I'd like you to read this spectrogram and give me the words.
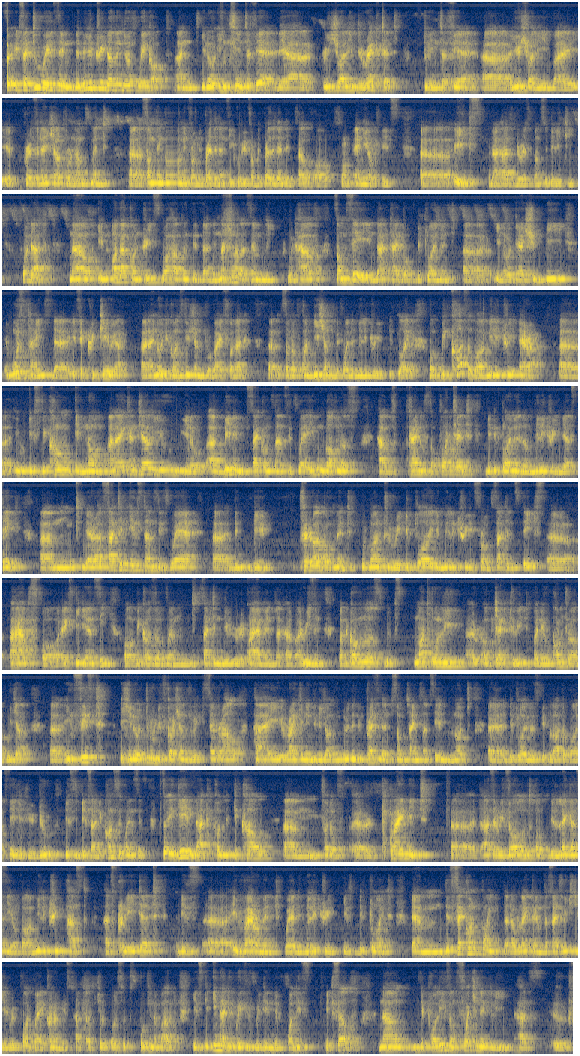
So it's a two-way thing. The military doesn't just wake up and you know interfere. They are usually directed to interfere, uh, usually by a presidential pronouncement, uh, something coming from the presidency. It could be from the president himself or from any of his uh, aides that has the responsibility for that. Now, in other countries, what happens is that the National Assembly would have some say in that type of deployment. Uh, you know, there should be, most times, there is a criteria, and I know the Constitution provides for that uh, sort of conditions before the military is deployed. But because of our military era, uh, it's become a norm. And I can tell you, you know, I've been in circumstances where even governors have kind of supported the deployment of military in their state. Um, there are certain instances where uh, the, the, federal government would want to redeploy the military from certain states, uh, perhaps for expediency or because of um, certain requirements that have arisen. But governors would not only uh, object to it, but they will come to Abuja, uh, insist you know, through discussions with several high-ranking individuals, including the president sometimes, and say, do not uh, deploy those people out of our state. If you do, this, these are the consequences. So again, that political um, sort of uh, climate uh, as a result of the legacy of our military past has created this uh, environment where the military is deployed. Um, the second point that I would like to emphasize, which the report by economists has also spoken about, is the inadequacies within the police itself. Now, the police, unfortunately, has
